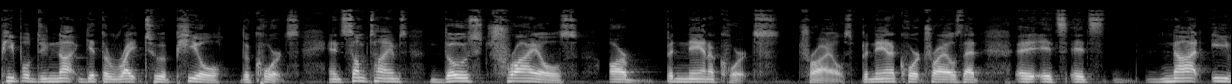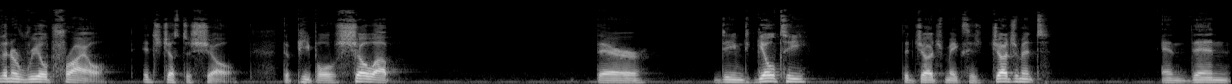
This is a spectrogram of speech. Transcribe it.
People do not get the right to appeal the courts, and sometimes those trials are banana courts trials, banana court trials that uh, it's it's not even a real trial. It's just a show. The people show up. They're deemed guilty, the judge makes his judgment, and then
